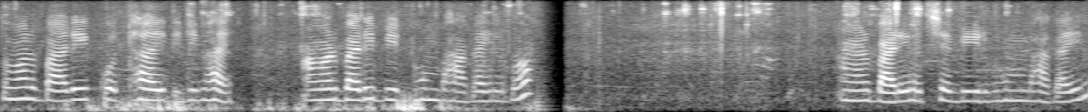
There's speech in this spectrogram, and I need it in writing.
তোমার বাড়ি কোথায়, দিদি ভাই? আমার বাড়ি বীরভূম ভাগাইল গো। আমার বাড়ি হচ্ছে বীরভূম ভাগাইল।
